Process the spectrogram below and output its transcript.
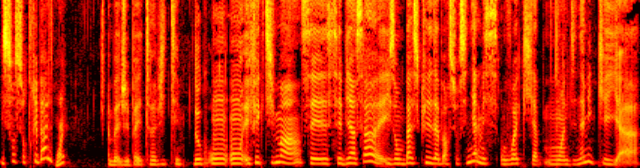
Ils sont sur Tribal. Ouais. Ah bah, j'ai pas été invité. Donc, on, effectivement, hein, c'est bien ça. Ils ont basculé d'abord sur Signal, mais on voit qu'il y a moins de dynamique. Il y a,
